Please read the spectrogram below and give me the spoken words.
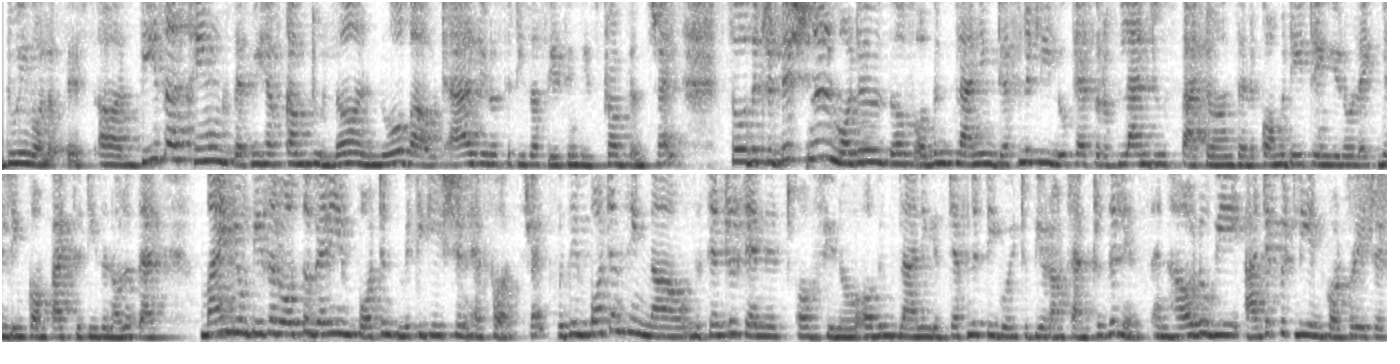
doing all of this. Uh, these are things that we have come to learn, know about as you know cities are facing these problems, right? So the traditional models of urban planning definitely look at sort of land use patterns and accommodating, you know, like building compact cities and all of that. Mind you, these are also very important mitigation efforts, right? But the important thing now, the central tenet of you know urban planning is definitely going to be around climate resilience and how do we adequately incorporate it.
